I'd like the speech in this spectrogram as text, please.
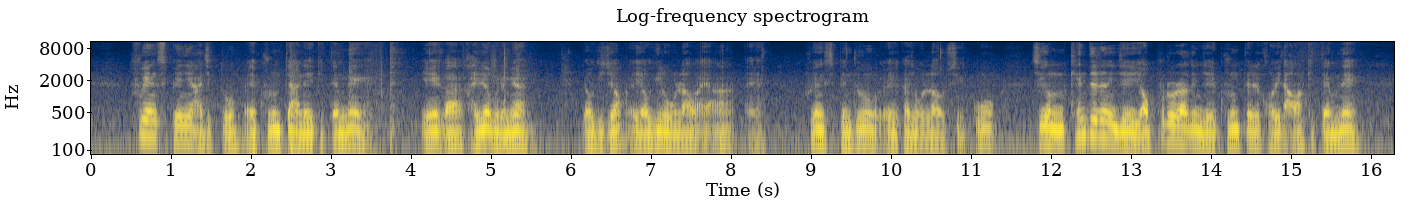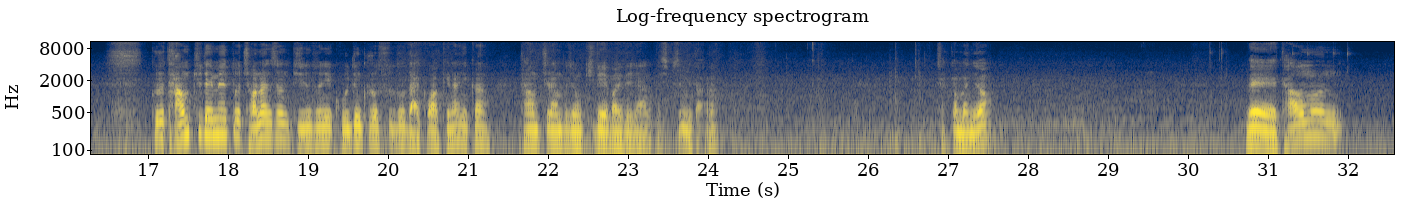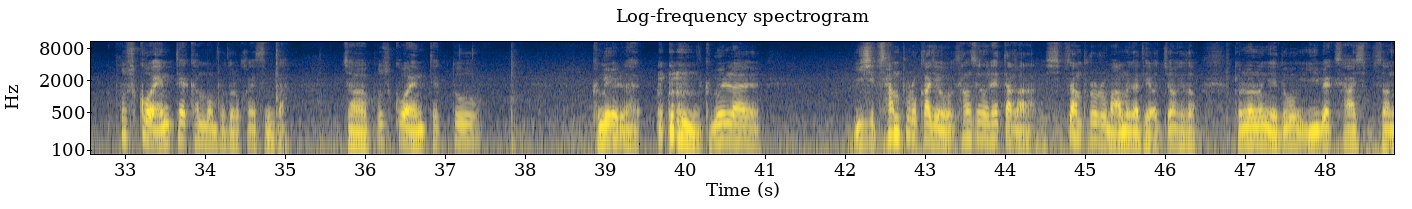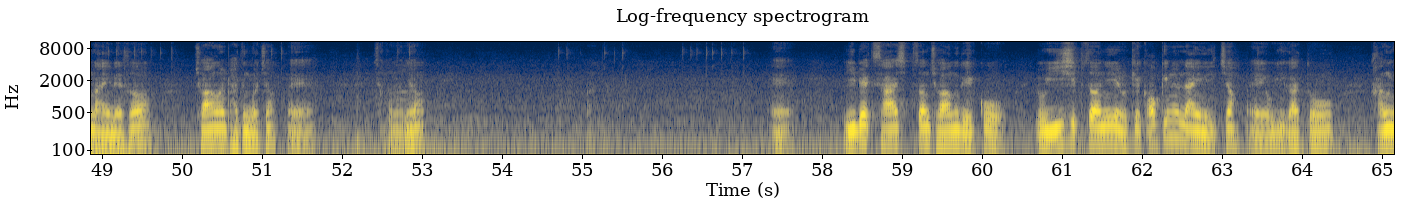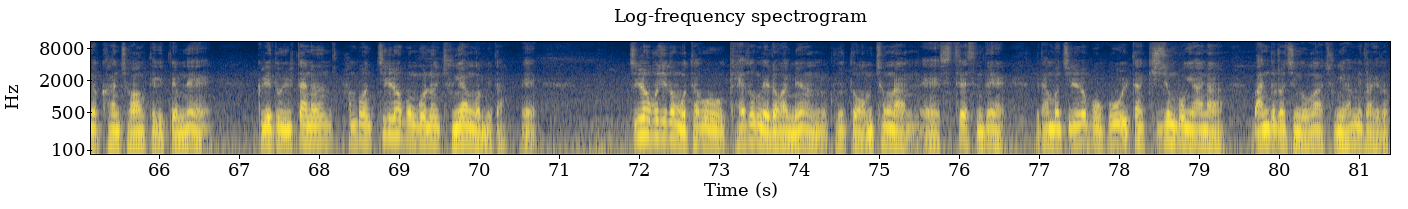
후행 스팬이 아직도 예, 구름대 안에 있기 때문에 얘가 가려 그러면 여기죠. 예, 여기로 올라와야 예, 후행 스팬도 여기까지 올라올 수 있고 지금 캔들은 이제 옆으로라도 이제 구름대를 거의 나왔기 때문에 그리고 다음 주 되면 또 전환선 기준선이 골든 크로스도 날 것 같긴 하니까 다음 주에 한번 좀 기대해 봐야 되지 않을까 싶습니다. 잠깐만요. 네, 다음은 포스코 엠텍 한번 보도록 하겠습니다. 자, 포스코 엠텍도 금요일 날, 금요일 날 23%까지 상승을 했다가 13%로 마무리가 되었죠. 그래서 결론은 얘도 240선 라인에서 저항을 받은 거죠. 예. 잠깐만요. 예. 240선 저항도 있고 요 20선이 이렇게 꺾이는 라인이 있죠. 예, 여기가 또 강력한 저항대이기 때문에 그래도 일단은 한번 찔러본 거는 중요한 겁니다. 예. 찔러보지도 못하고 계속 내려가면 그것도 엄청난 예, 스트레스인데 일단 한번 찔러보고 일단 기준봉이 하나 만들어진 거가 중요합니다. 그래서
